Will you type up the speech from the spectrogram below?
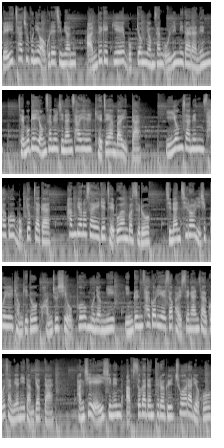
레이 차주분이 억울해지면 안 되겠기에 목격 영상 올립니다라는 제목의 영상을 지난 4일 게재한 바 있다. 이 영상은 사고 목격자가 한 변호사에게 제보한 것으로 지난 7월 29일 경기도 광주시 오포 문영리 인근 사거리에서 발생한 사고 장면이 담겼다. 당시 A씨는 앞서가던 트럭을 추월하려고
